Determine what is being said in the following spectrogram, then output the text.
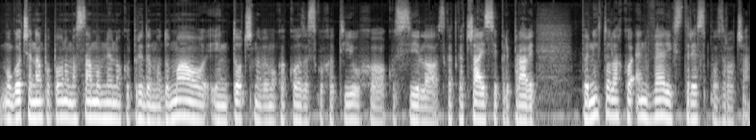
mogoče nam popolnoma samomnevno, ko pridemo domov in točno vemo, kako zaskuhati juho, kosilo, skratka čaj si pripraviti pri njih to lahko en velik stres povzroča.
